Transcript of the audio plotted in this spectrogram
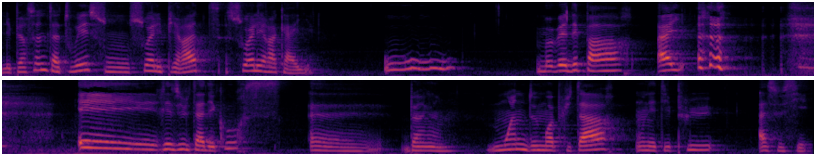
les personnes tatouées sont soit les pirates, soit les racailles. Ouh, mauvais départ, aïe Et résultat des courses, euh, ben, moins de deux mois plus tard, on n'était plus associés.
